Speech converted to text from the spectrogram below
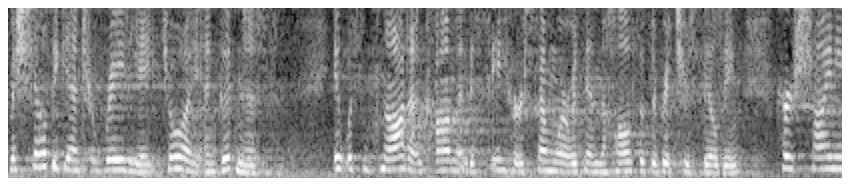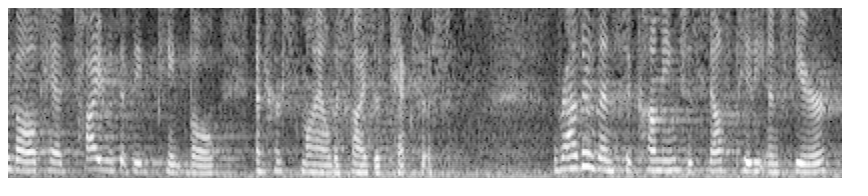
Michelle began to radiate joy and goodness. It was not uncommon to see her somewhere within the halls of the Richards building, her shiny bald head tied with a big pink bow, and her smile the size of Texas. Rather than succumbing to self pity and fear,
